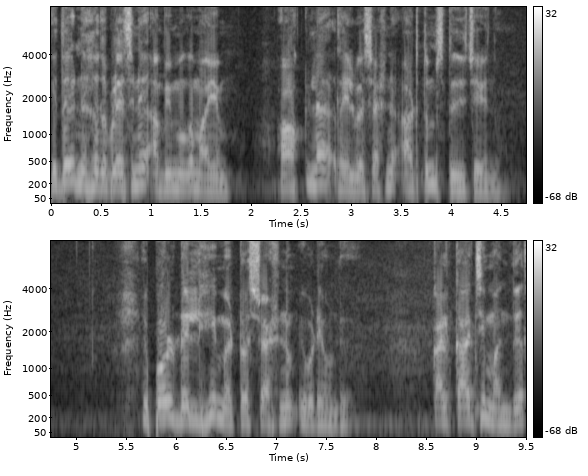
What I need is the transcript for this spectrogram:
ഇത് നെഹ്റു പ്ലേസിന് അഭിമുഖമായും ഓക്ല റെയിൽവേ സ്റ്റേഷന് അടുത്തും സ്ഥിതി ചെയ്യുന്നു. ഇപ്പോൾ ഡൽഹി മെട്രോ സ്റ്റേഷനും ഇവിടെയുണ്ട്. കൽക്കാജി മന്ദിർ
